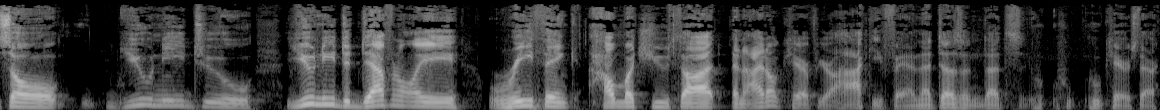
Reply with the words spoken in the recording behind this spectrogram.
So you need to you need to definitely rethink how much you thought. And I don't care if you're a hockey fan. That doesn't. That's who, who cares there.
